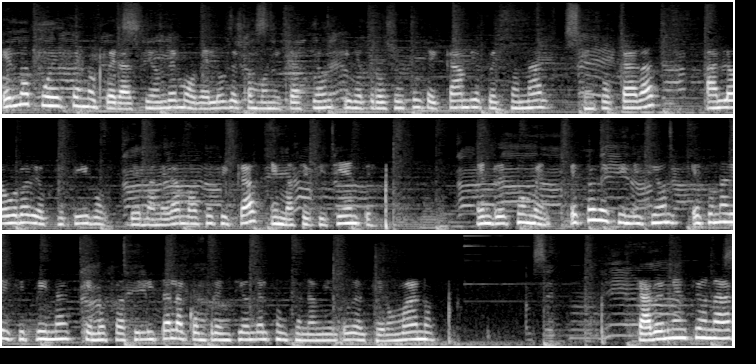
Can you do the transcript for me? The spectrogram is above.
es la puesta en operación de modelos de comunicación y de procesos de cambio personal enfocadas al logro de objetivos de manera más eficaz y más eficiente. En resumen, esta definición es una disciplina que nos facilita la comprensión del funcionamiento del ser humano. Cabe mencionar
